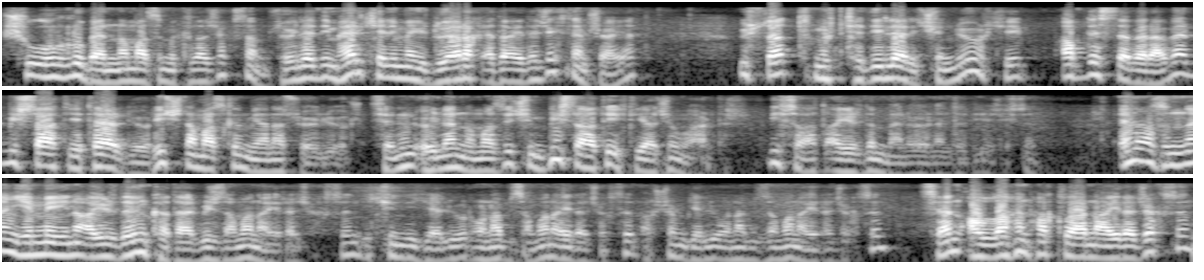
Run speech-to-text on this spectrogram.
Şuurlu ben namazımı kılacaksam, söylediğim her kelimeyi duyarak eda edeceksem şayet, Üstad müptediler için diyor ki, abdestle beraber bir saat yeter diyor. Hiç namaz kılmayana söylüyor. Senin öğlen namazı için bir saate ihtiyacın vardır. Bir saat ayırdım ben öğlende diyeceksin. En azından yemeğini ayırdığın kadar bir zaman ayıracaksın. İkindi geliyor ona bir zaman ayıracaksın. Akşam geliyor ona bir zaman ayıracaksın. Sen Allah'ın haklarını ayıracaksın.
